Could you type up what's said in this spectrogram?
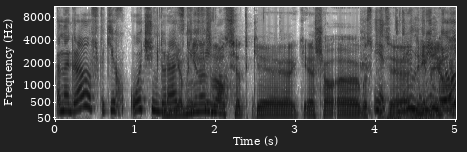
Она играла в таких очень дурацких Я бы не назвал фильмах. все-таки, господи, Нет, Dream, Dream Dream Girls,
